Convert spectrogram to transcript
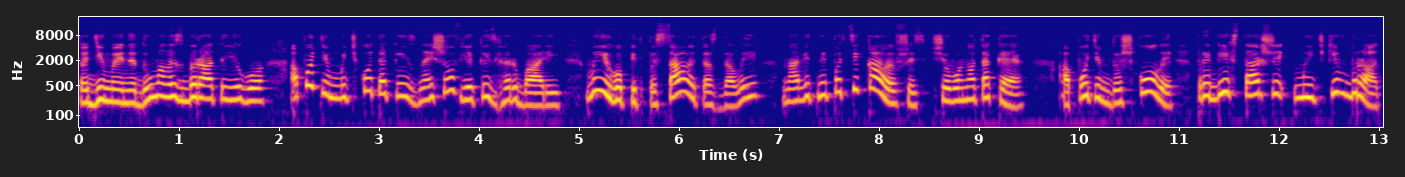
Тоді ми й не думали збирати його, а потім Митько таки знайшов якийсь гербарій. Ми його підписали та здали, навіть не поцікавившись, що воно таке. А потім до школи прибіг старший Митьків брат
